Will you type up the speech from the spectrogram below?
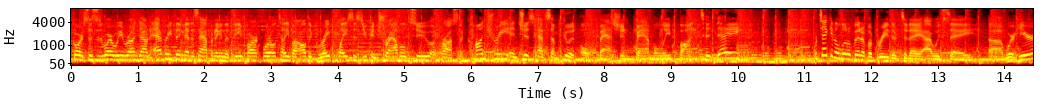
Of course, this is where we run down everything that is happening in the theme park world, tell you about all the great places you can travel to across the country, and just have some good old fashioned family fun. Today, we're taking a little bit of a breather today, I would say. Uh, we're here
